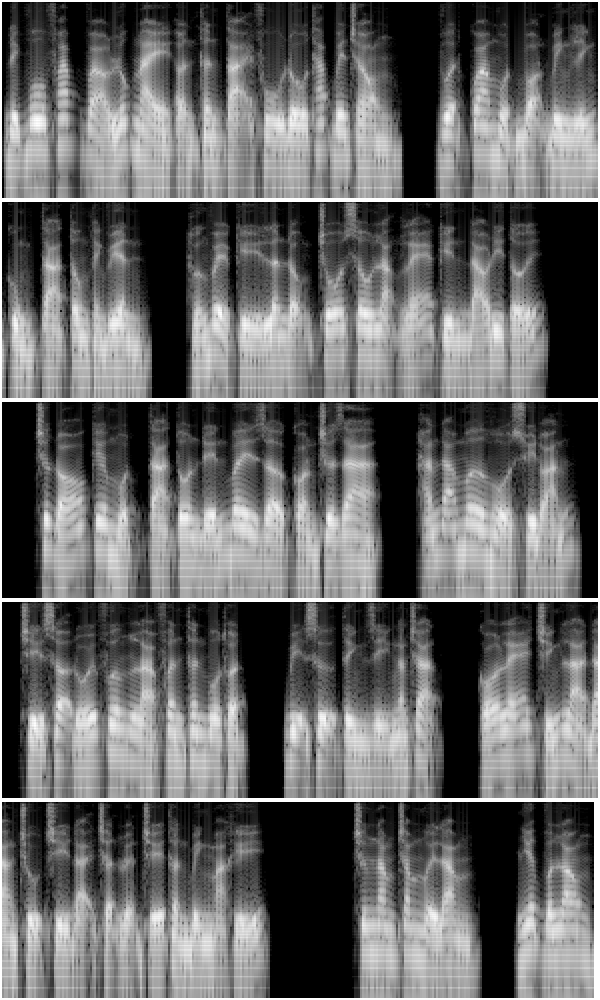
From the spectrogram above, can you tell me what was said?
Địch vô pháp vào lúc này ẩn thân tại phù đồ tháp bên trong, vượt qua một bọn binh lính cùng tà tông thành viên, hướng về kỳ lân động chỗ sâu lặng lẽ kín đáo đi tới. Trước đó kia một tà tôn đến bây giờ còn chưa ra, hắn đã mơ hồ suy đoán, chỉ sợ đối phương là phân thân vô thuật, bị sự tình gì ngăn chặn, có lẽ chính là đang chủ trì đại trận luyện chế thần binh ma khí. chương 515, Nhiếp Vân Long.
